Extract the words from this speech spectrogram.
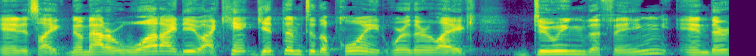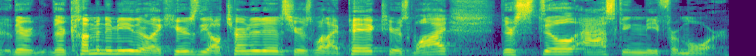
and it's like no matter what I do, I can't get them to the point where they're like doing the thing and they're they're they're coming to me, they're like here's the alternatives, here's what I picked, here's why. They're still asking me for more.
